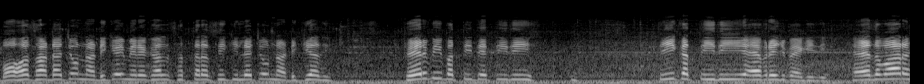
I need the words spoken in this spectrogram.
ਬਹੁਤ ਸਾਡਾ ਝੋਨਾ ਡਿੱਗਿਆ ਮੇਰੇ ਖਿਆਲ 70 80 ਕਿੱਲੇ ਝੋਨਾ ਡਿੱਗਿਆ ਸੀ। ਫਿਰ ਵੀ 32 33 ਦੀ 30 31 ਦੀ ਐਵਰੇਜ ਪੈ ਗਈ ਸੀ ਐਤਵਾਰ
